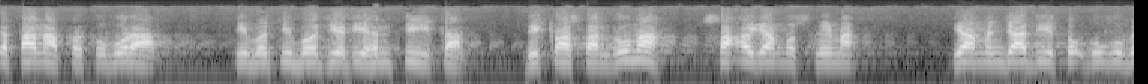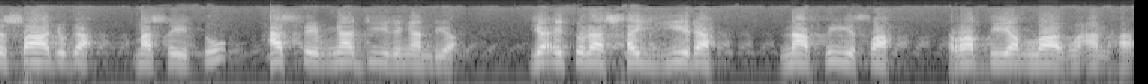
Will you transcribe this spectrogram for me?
ke tanah perkuburan. Tiba-tiba dia dihentikan di kawasan rumah seorang muslimat yang menjadi tok guru besar juga masa itu hasil mengaji dengan dia. Iaitulah Sayyidah Nafisah radhiyallahu anha.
